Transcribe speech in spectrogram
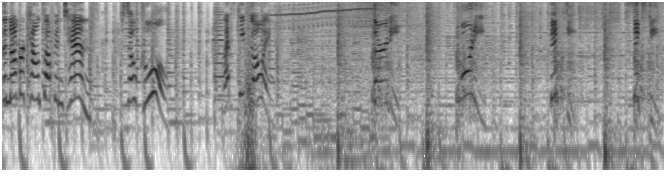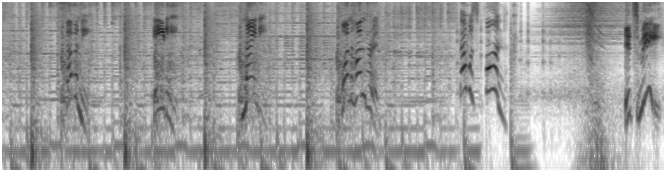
the number counts up in tens! So cool! Let's keep going! Thirty! Forty! 50, 60, 70, 80, 100! That was fun! It's me!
